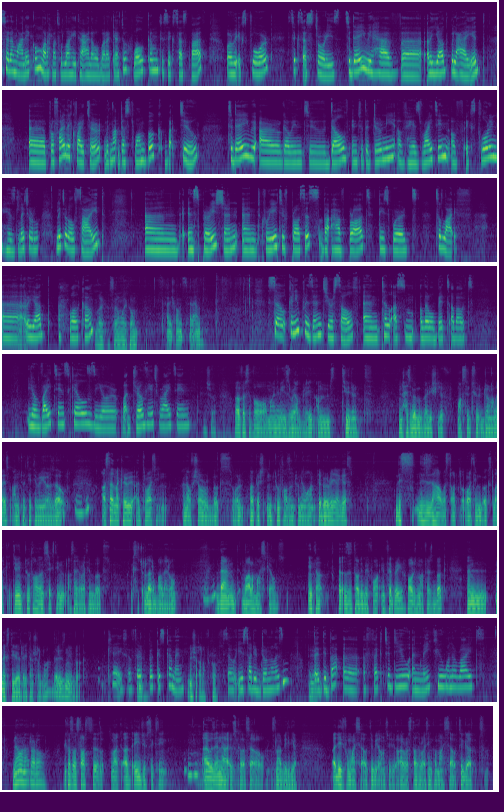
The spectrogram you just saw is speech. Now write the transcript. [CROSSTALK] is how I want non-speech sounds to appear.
Assalamu alaikum wa rahmatullahi ta'ala wa barakatuh. Welcome to Success Path, where we explore success stories. Today we have uh, Riyad Bil'ayed, a prolific writer with not just one book but two. Today we are going to delve into the journey of his writing, of exploring his literal, literal side and inspiration and creative process that have brought these words to life. Uh, Riyad, welcome. Walaikum salam alaikum. Alaikum salam. So, can you present yourself and tell us a little bit about your writing skills, your what drove you to writing? Okay, sure. Well, first of all, my name is Riyad Blade. I'm a student in Hasbam Valley Master to Journalism. I'm 23 years old. Mm-hmm. I started my career at writing, and official books were published in 2021, February, I guess. This this is how I started writing books. Like during 2016, I started writing books, etc. Little by little. Mm-hmm. Then developed my skills. Into, as I told you before, in February, I published my first book, and next year, later, inshallah, there is a new book. Okay, so third Yeah. book is coming. Inshallah, of course. So you studied journalism. Yeah. Th- Did that uh, affected you and make you want to write? No, not at all. Because I started like at the age of 16. Mm-hmm. I was in high school, so it's not a big deal. I did for myself, to be honest with you. I started writing for myself to get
